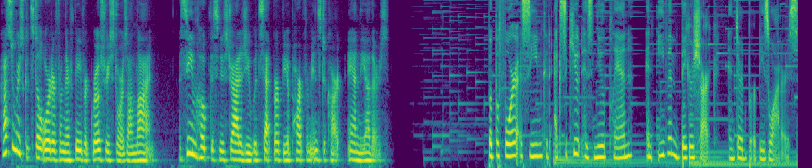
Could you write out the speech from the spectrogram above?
Customers could still order from their favorite grocery stores online. Asim hoped this new strategy would set Burpy apart from Instacart and the others. But before Asim could execute his new plan, an even bigger shark entered Burpy's waters.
